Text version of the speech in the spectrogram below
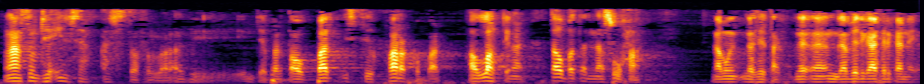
Langsung dia insaf. Astagfirullahaladzim. Dia bertaubat istighfar kepada Allah dengan taubatan nasuha. Nggak, nggak, nggak bisa dikafirkan ya.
